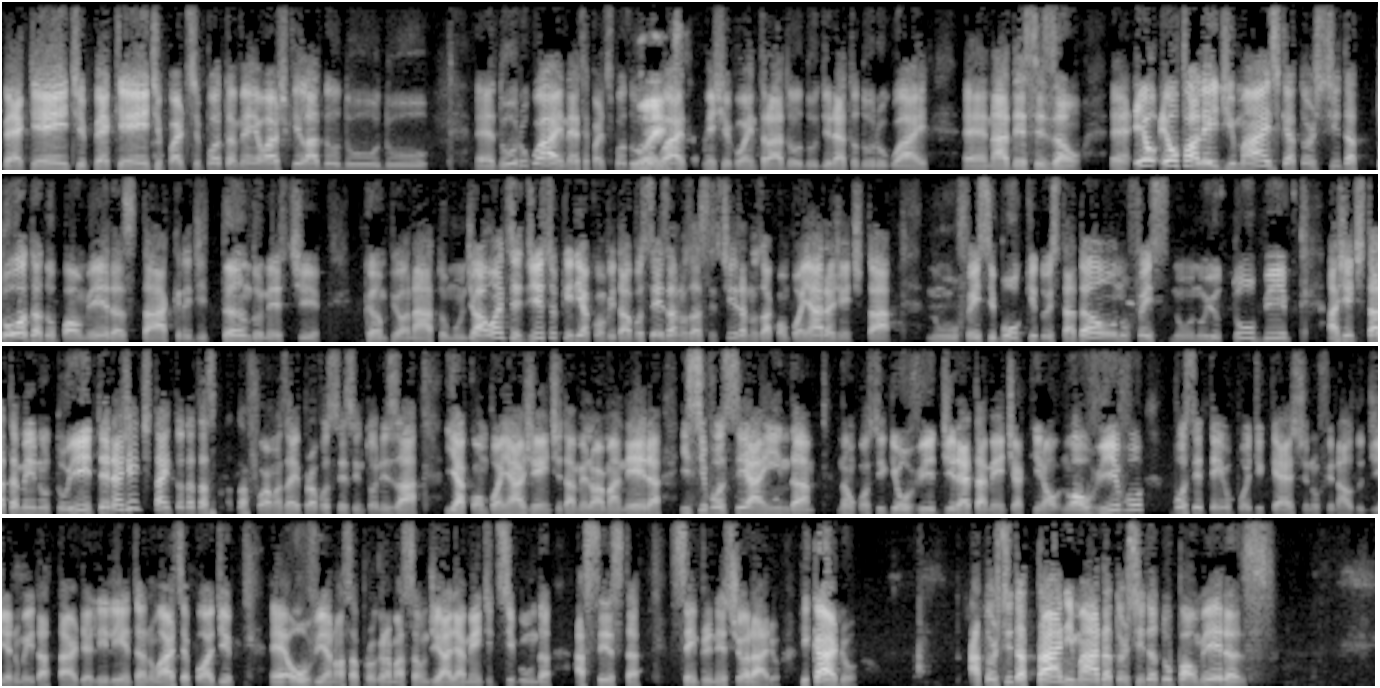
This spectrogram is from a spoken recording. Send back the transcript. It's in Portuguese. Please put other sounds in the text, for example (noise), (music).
Pé quente, pé quente. Participou também, eu acho que lá do, do, do, é, do Uruguai, né? Você participou do. Uruguai, também chegou a entrar do, do direto do Uruguai é, na decisão. É, eu, eu falei demais que a torcida toda do Palmeiras está acreditando neste Campeonato Mundial. Antes disso, queria convidar vocês a nos assistir, a nos acompanhar. A gente está no Facebook do Estadão, no, face, no, no YouTube, a gente está também no Twitter, a gente está em todas as plataformas aí para você sintonizar e acompanhar a gente da melhor maneira. E se você ainda não conseguiu ouvir diretamente aqui no ao vivo, você tem o podcast no final do dia, no meio da tarde ali, ele entra no ar, você pode é, ouvir a nossa programação diariamente, de segunda a sexta, sempre nesse horário. Ricardo, a torcida tá animada, a torcida do Palmeiras?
